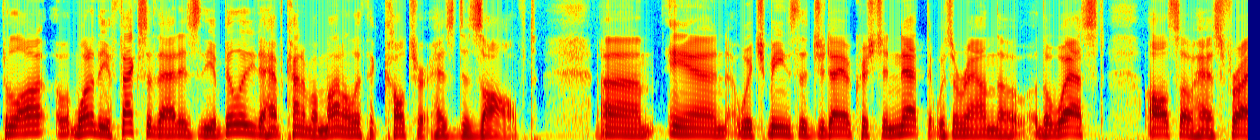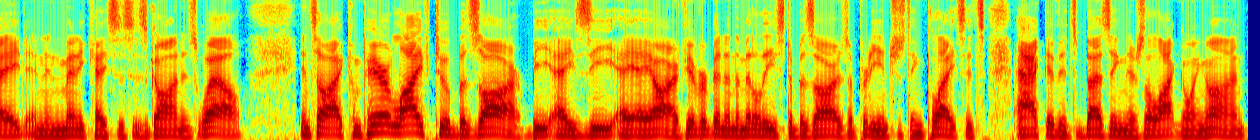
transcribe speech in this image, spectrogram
for long, one of the effects of that is the ability to have kind of a monolithic culture has dissolved. Um, and which means the Judeo-Christian net that was around the the West also has frayed, and in many cases is gone as well. And so I compare life to a bazaar, B A Z A A R. If you've ever been in the Middle East, a bazaar is a pretty interesting place. It's active, it's buzzing, there's a lot going on.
